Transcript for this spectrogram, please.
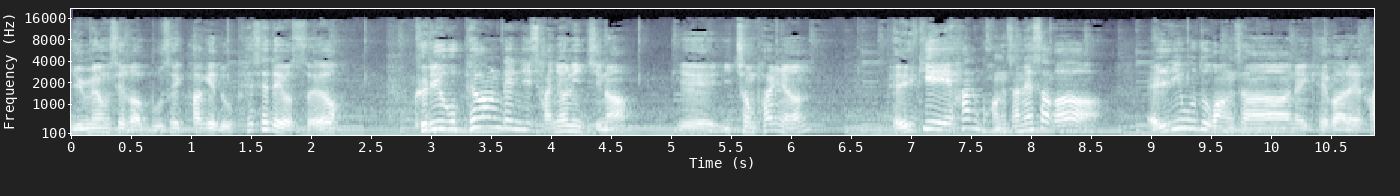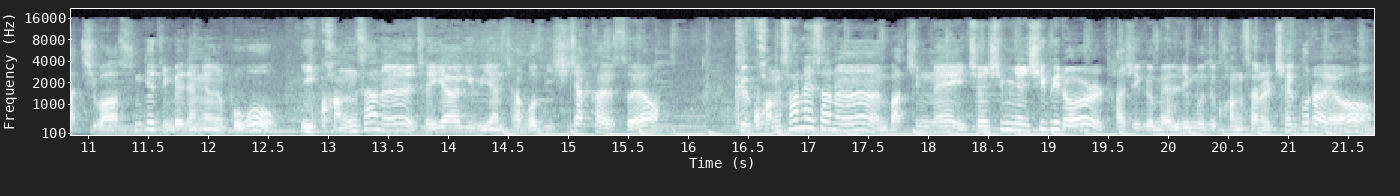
유명세가 무색하게도 폐쇄되었어요. 그리고 폐광된 지 4년이 지나 예, 2008년 벨기에의 한 광산 회사가 엘리무드 광산의 개발의 가치와 숨겨진 매장량을 보고 이 광산을 재개하기 위한 작업이 시작하였어요. 그 광산 회사는 마침내 2010년 11월 다시금 엘리무드 광산을 채굴하여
